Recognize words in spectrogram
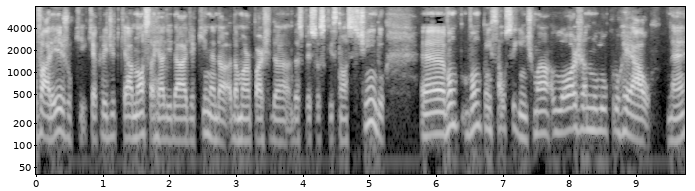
varejo, que, que acredito que é a nossa realidade aqui, né, da, da maior parte da, das pessoas que estão assistindo, é, vamos, vamos pensar o seguinte: uma loja no lucro real, né?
